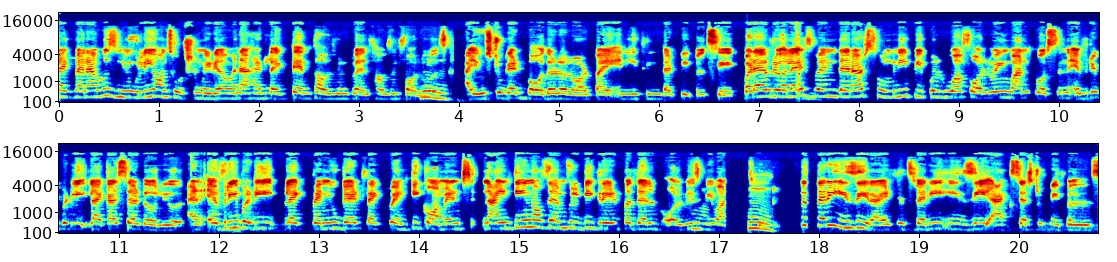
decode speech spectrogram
like when i was newly on social media when i had like 10000 12000 followers i used to get bothered a lot by anything that people say. But i've realized when there are so many people who are following one person everybody like i said earlier and everybody like when you get like 20 comments 19 of them will be great but there'll always be one Hmm it's very easy right it's very easy access to people's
